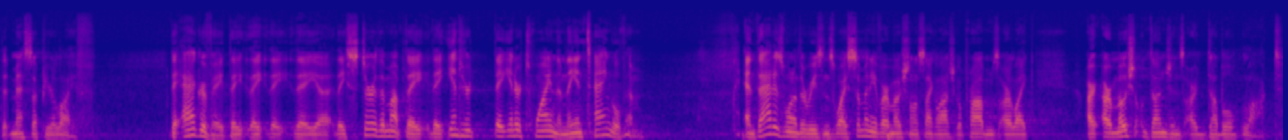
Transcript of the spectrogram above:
that mess up your life. They aggravate, they, they, they, they, uh, they stir them up, they, they, inter, they intertwine them, they entangle them. And that is one of the reasons why so many of our emotional and psychological problems are like our, our emotional dungeons are double locked.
